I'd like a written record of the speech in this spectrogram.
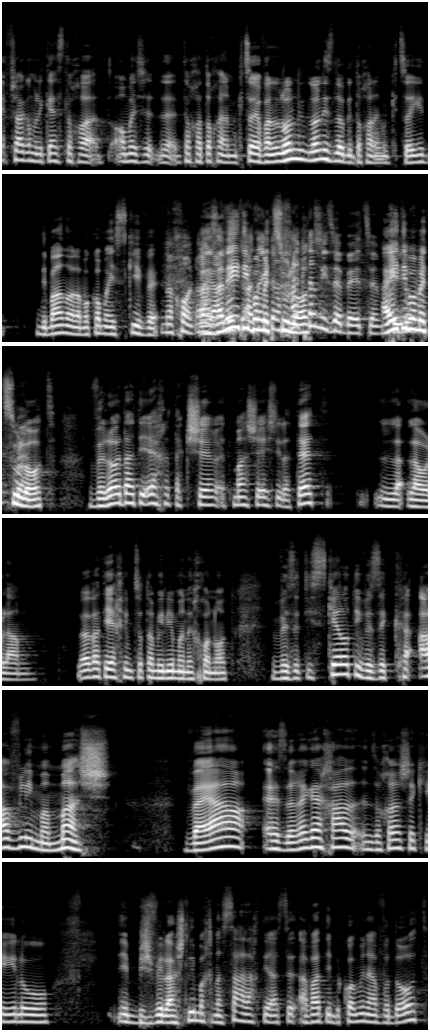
אפשר גם להיכנס לתוך העומס, לתוך התוכן המקצועי, אבל לא, לא נזלוג לתוכן המקצועי, דיברנו על המקום העסקי, ו... נכון. אז רגע, אני הייתי במצולות, בעצם. הייתי כאילו- במצולות, ולא ידעתי איך לתקשר את מה שיש לי לתת לעולם. לא ידעתי איך למצוא את המילים הנכונות, וזה תסכל אותי וזה כאב לי ממש. והיה איזה רגע אחד, אני זוכר שכאילו, בשביל להשלים הכנסה, הלכתי, עבדתי בכל מיני עבודות,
